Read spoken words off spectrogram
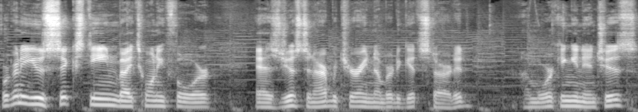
We're going to use 16 by 24 as just an arbitrary number to get started. I'm working in inches.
